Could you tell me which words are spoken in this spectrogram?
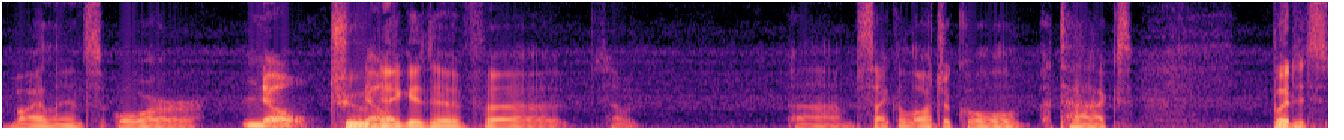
violence or no. true no. negative uh you know um, psychological attacks. But it's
